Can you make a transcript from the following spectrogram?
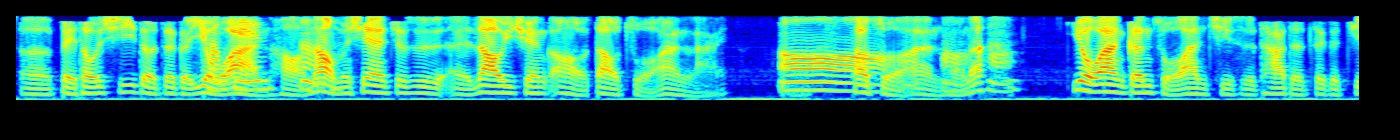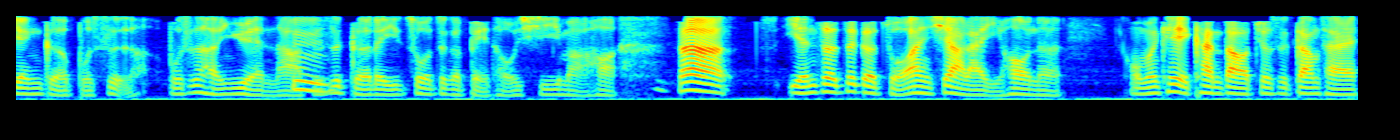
呃北投溪的这个右岸边哈，嗯那我们现在就是呃绕一圈，刚好到左岸来。哦，到左岸好那右岸跟左岸其实它的这个间隔不是不是很远呐、嗯只是隔了一座这个北投溪嘛哈。那沿着这个左岸下来以后呢，我们可以看到就是刚才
